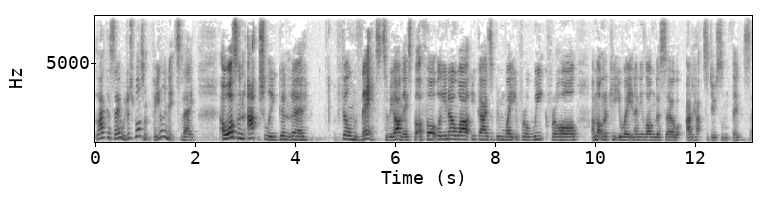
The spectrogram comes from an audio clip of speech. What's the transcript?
like I say, we just wasn't feeling it today. I wasn't actually gonna film this, to be honest, but I thought, well, you know what, you guys have been waiting for a week for a haul. I'm not going to keep you waiting any longer, so I had to do something, so...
